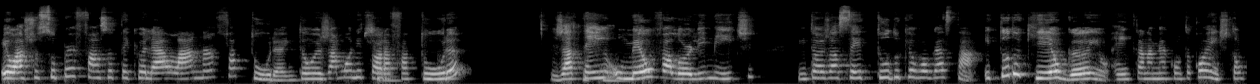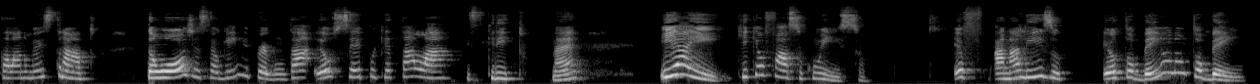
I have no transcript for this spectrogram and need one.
eu acho super fácil ter que olhar lá na fatura. Então, eu já monitoro Sim. a fatura, já tenho o meu valor limite então eu já sei tudo que eu vou gastar. E tudo que eu ganho entra na minha conta corrente. Então tá lá no meu extrato. Então hoje, se alguém me perguntar, eu sei porque tá lá escrito, né? E aí, o que, que eu faço com isso? Eu analiso, eu tô bem ou não tô bem? O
